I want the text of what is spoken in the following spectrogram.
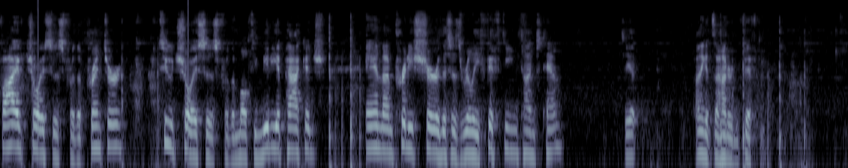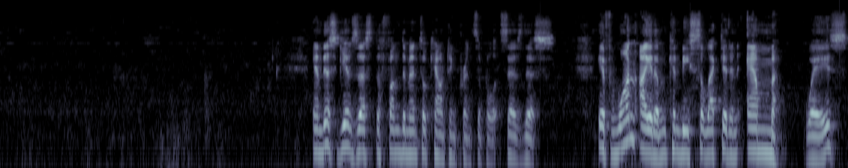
five choices for the printer, two choices for the multimedia package, and I'm pretty sure this is really 15 times 10. See it? I think it's 150. And this gives us the fundamental counting principle. It says this. If one item can be selected in m ways,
